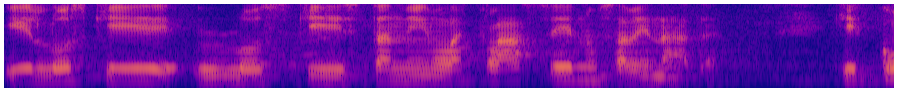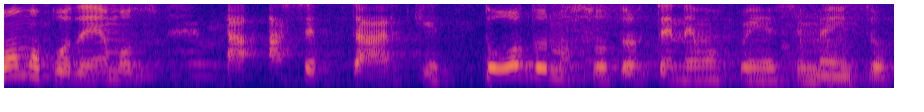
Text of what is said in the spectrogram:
e os que os que estão na classe não sabem nada. Que como podemos aceitar que todos nós temos conhecimento,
